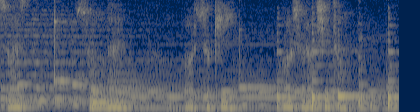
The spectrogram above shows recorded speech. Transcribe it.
स्वस्थ सुंदर और सुखी और सुरक्षित हूँ।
